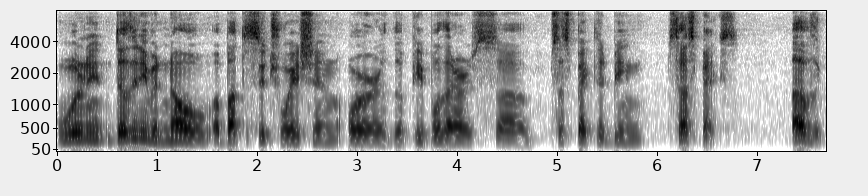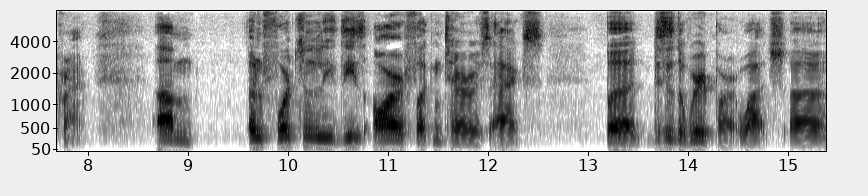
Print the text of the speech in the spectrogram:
wouldn't doesn't even know about the situation or the people that are uh, suspected being suspects of the crime. Um, unfortunately, these are fucking terrorist acts. But this is the weird part. Watch. Uh,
